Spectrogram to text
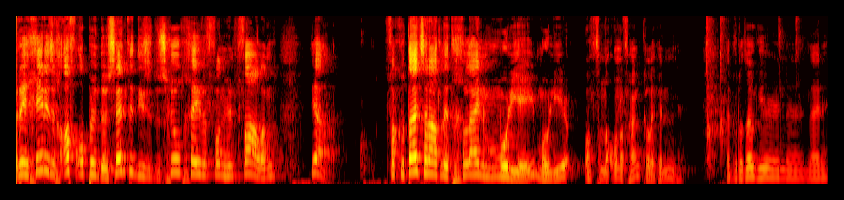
reageren- zich af op hun docenten die ze de schuld geven van hun falen. Ja, faculteitsraadlid Geleine Molier, Molier van de Onafhankelijken, hebben we dat ook hier in eh, Leiden?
